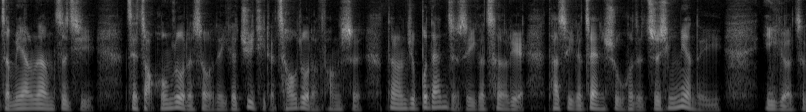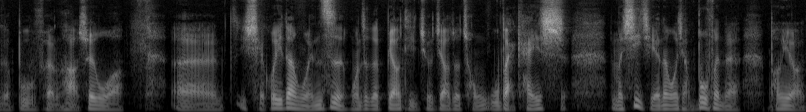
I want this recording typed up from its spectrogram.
怎么样让自己在找工作的时候的一个具体的操作的方式。当然，就不单只是一个策略，它是一个战术或者执行面的一一个这个部分哈。所以我呃写过一段文字，我这个标题就叫做从五百开始。那么细节呢，我想部分的朋友。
